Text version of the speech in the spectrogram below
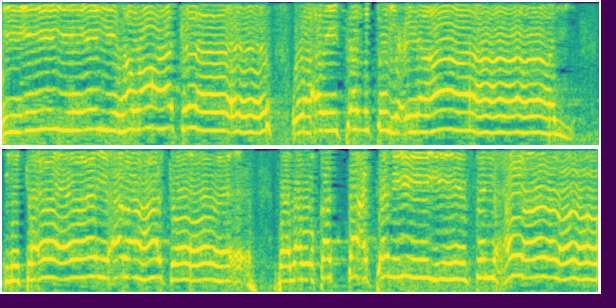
في هواك وأيتمت العيال لكي أراك. فلو قطعتني في الحب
